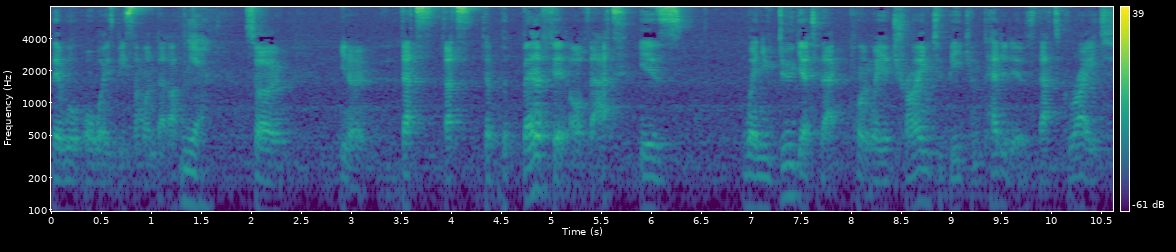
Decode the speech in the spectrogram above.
There will always be someone better. Yeah. So, you know, that's that's the, the benefit of that is when you do get to that point where you're trying to be competitive. That's great.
